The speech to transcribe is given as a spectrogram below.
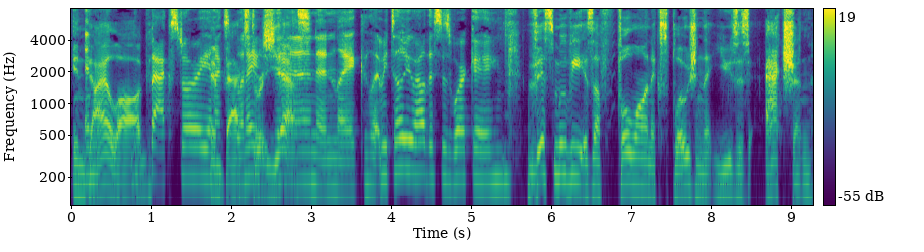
in dialogue. Backstory and, And backstory, explanation. yes. And like, let me tell you how this is working. This movie is a full on explosion that uses action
